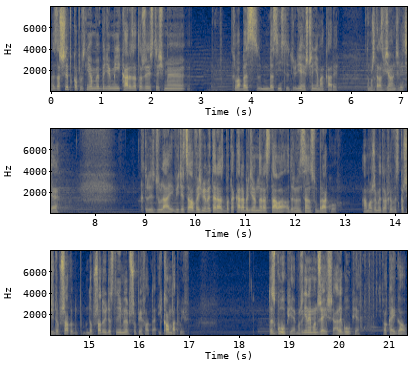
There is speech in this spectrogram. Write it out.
Za szybko, plus nie mamy, będziemy mieli karę za to, że jesteśmy chyba bez, bez instytucji. Nie, jeszcze nie ma kary. To może teraz wziąć, wiecie? Który jest July. Wiecie co? Weźmiemy teraz, bo ta kara będzie nam narastała od renesansu braku. A możemy trochę wyskoczyć do do przodu i dostaniemy lepszą piechotę. I combat with. To jest głupie. Może nie najmądrzejsze, ale głupie. Okej, go.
